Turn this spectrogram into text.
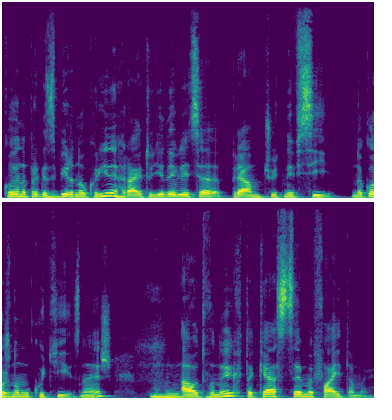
Коли, наприклад, збірна України грає, тоді дивляться прям чуть не всі, на кожному куті, знаєш. Угу. А от в них таке з цими файтами.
